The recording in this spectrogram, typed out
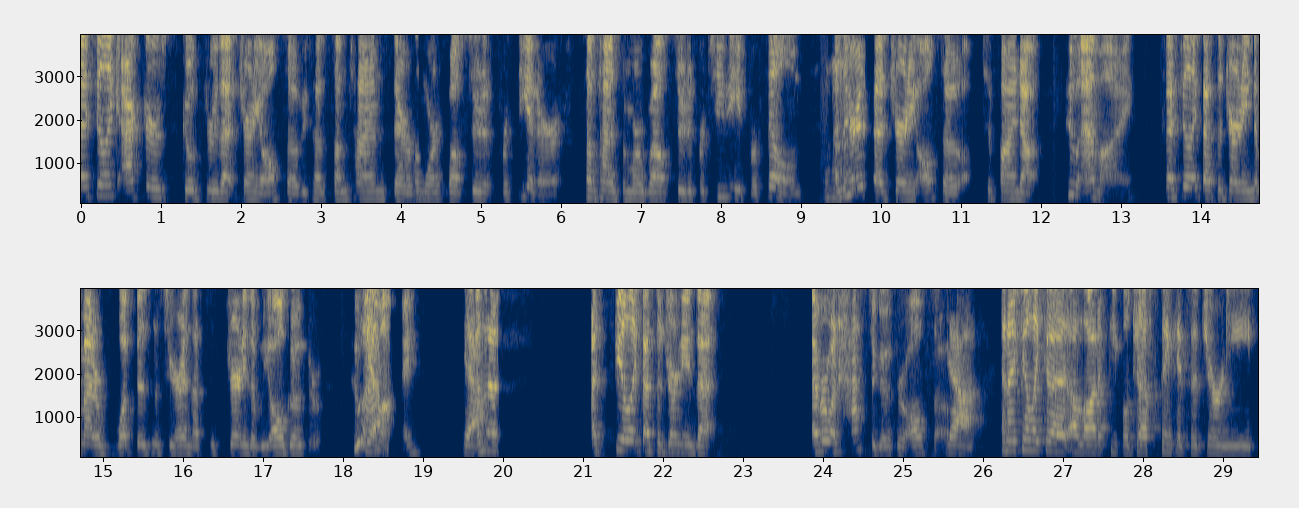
I feel like actors go through that journey also because sometimes they're more well suited for theater, sometimes they're more well suited for TV, for film. Mm-hmm. And there is that journey also to find out who am I? Because I feel like that's a journey, no matter what business you're in, that's a journey that we all go through. Who Yeah. am I? yeah. And that I feel like that's a journey that everyone has to go through also. Yeah. And I feel like a, a lot of people just think it's a journey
